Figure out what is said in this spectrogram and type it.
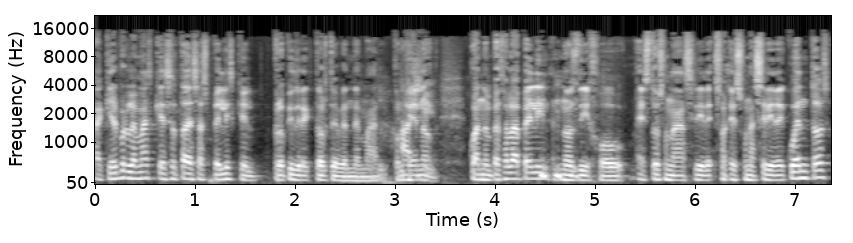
Aquí el problema es que es otra de esas pelis que el propio director te vende mal. Porque Ah, no, sí. cuando empezó la peli nos dijo, esto es una, serie de, es una serie de cuentos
